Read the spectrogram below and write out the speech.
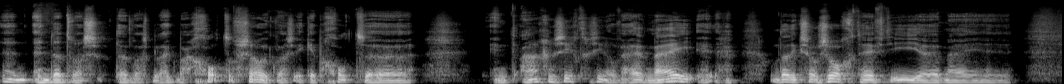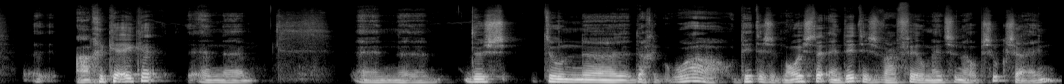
en, en dat, was, dat was blijkbaar God of zo. Ik, was, ik heb God eh, in het aangezicht gezien, of hij mij, eh, omdat ik zo zocht, heeft hij eh, mij eh, eh, aangekeken. En, eh, en eh, dus toen eh, dacht ik, wauw, dit is het mooiste en dit is waar veel mensen naar op zoek zijn.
